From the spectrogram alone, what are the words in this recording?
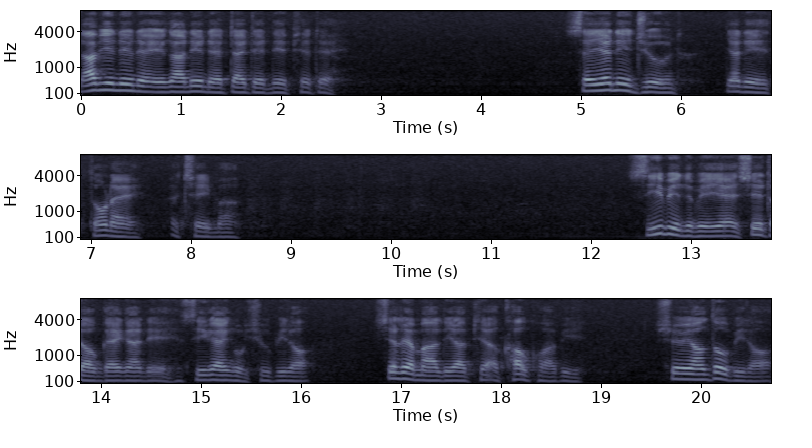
လာပြည့်နေ့နဲ့အင်္ဂါနေ့နဲ့တိုက်တဲ့နေ့ဖြစ်တယ်10ရက်နေ့ဇွန်ညနေ3နာရီအချိန်မှာစီးပင်တပင်ရဲ့ရှေ့တောင်ကိုင်းကနေစီးကိုင်းကိုယူပြီးတော့ ရှစ်လက်မာလျာဖြတ်အခောက်ခွာပြီးရွှေရောင်တုပ်ပြီးတော့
